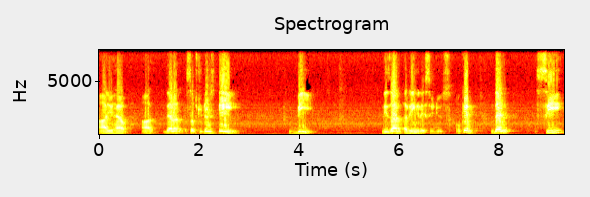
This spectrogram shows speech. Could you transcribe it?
uh, you have uh, there are substituents A, B, these are ring residues okay? Then C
